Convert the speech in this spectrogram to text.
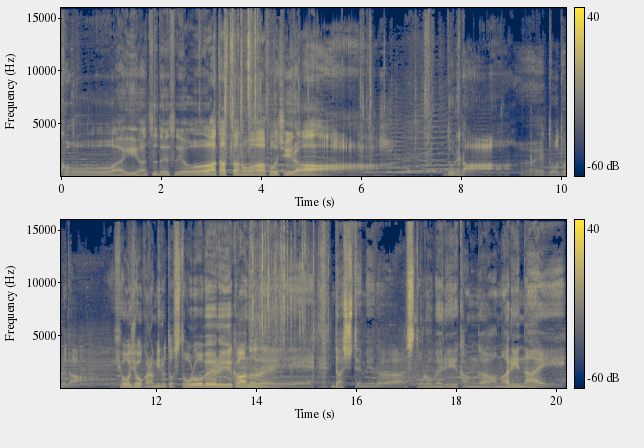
怖いやつですよ。当たったのはこちら。どれだ？えっ、と、どれだ？表情から見るとストロベリーカヌレ。出してみる。ストロベリー感があまりない。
